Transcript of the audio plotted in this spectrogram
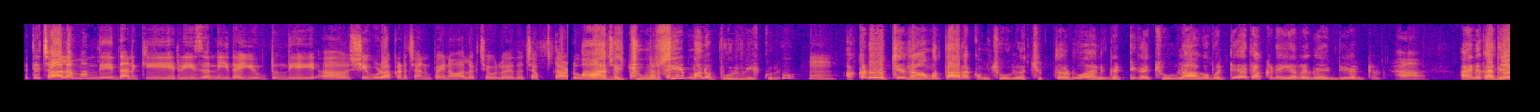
అయితే చాలా మంది దానికి రీజన్ ఇది అయి ఉంటుంది శివుడు అక్కడ చనిపోయిన వాళ్ళకి చెవులో ఏదో చెప్తాడు అది చూసి మన పూర్వీకులు అక్కడ వచ్చి రామతారకం చెవులో చెప్తాడు. ఆయన గట్టిగా చెవులు ఆగబట్టి అది అక్కడ ఎర్రగైంది అంటాడు. ఆయనకు అదే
